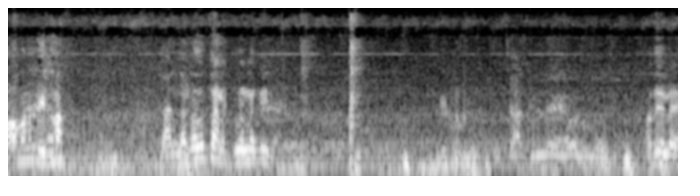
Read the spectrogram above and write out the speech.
ആ മനെ കല്ലൊക്കെ തലക്കുന്നൊക്കെ ഇല്ല വരുന്നുണ്ട് ഈ ചാക്കിൽ നേരെ വരുന്നത് അതെ അല്ലേ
